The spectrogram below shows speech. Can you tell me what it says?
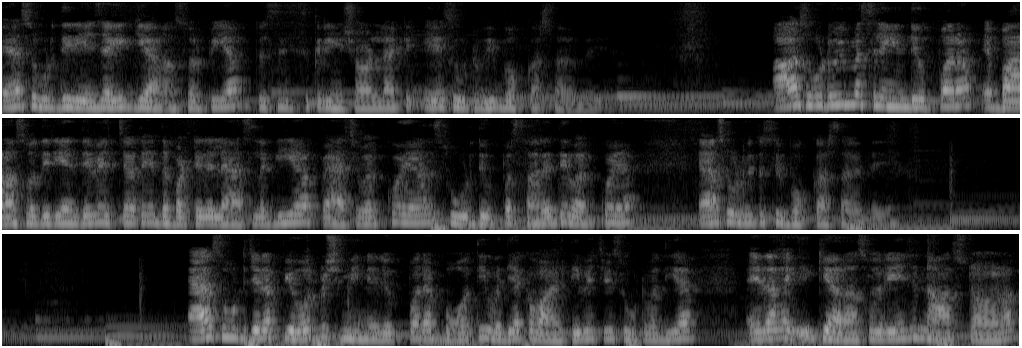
ਇਹ ਸੂਟ ਦੀ ਰੇਂਜ ਹੈਗੀ 1100 ਰੁਪਿਆ ਤੁਸੀਂ ਸਕਰੀਨਸ਼ਾਟ ਲੈ ਕੇ ਇਹ ਸੂਟ ਵੀ ਬੁੱਕ ਕਰ ਸਕਦੇ ਜੀ। ਆਹ ਸੂਟ ਵੀ ਮਸਲੀਨ ਦੇ ਉੱਪਰ ਆ, ਇਹ 1200 ਦੀ ਰੇਂਜ ਦੇ ਵਿੱਚ ਆ ਤੇ ਦੁਪੱਟੇ ਦੇ ਲੈਸ ਲੱਗੀ ਆ ਪੈਚ ਵਰਕ ਹੋਇਆ ਤੇ ਸੂਟ ਦੇ ਉੱਪਰ ਸਾਰੇ ਦੇ ਵਰਕ ਹੋਇਆ। ਇਹ ਸੂਟ ਵੀ ਤੁਸੀਂ ਬੁੱਕ ਕਰ ਸਕਦੇ ਜੀ ਇਹ ਸੂਟ ਜਿਹੜਾ ਪਿਓਰ ਪਸ਼ਮੀਨੇ ਦੇ ਉੱਪਰ ਹੈ ਬਹੁਤ ਹੀ ਵਧੀਆ ਕੁਆਲਿਟੀ ਵਿੱਚ ਵੀ ਸੂਟ ਵਧੀਆ। ਇਹਦਾ ਹੈ 1100 ਰੇਂਜ ਨਾਲ ਸਟਾਲ ਆ।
